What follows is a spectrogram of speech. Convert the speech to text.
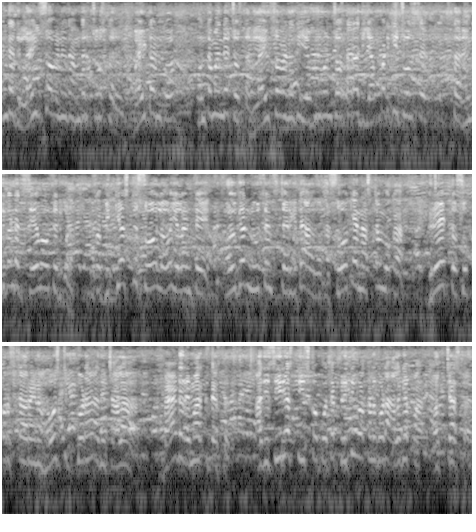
అంటే అది లైవ్ షో అనేది అందరూ చూస్తారు. బయట అనుకో కొంతమందే చూస్తారు. లైవ్ షో అనేది ఎవ్రీ వన్ చూస్తారు. అది ఎప్పటికీ చూస్తారు ఎందుకంటే అది సేవ్ అవుతుంది కూడా. ఒక బిగ్గెస్ట్ షోలో ఇలాంటి వల్గర్ న్యూసెన్స్ జరిగితే అది ఒక షోకే నష్టం. ఒక గ్రేట్ సూపర్ స్టార్ అయిన హోస్ట్కి కూడా అది చాలా బ్యాడ్ రిమార్క్ తెస్తుంది. అది సీరియస్ తీసుకోకపోతే ప్రతి ఒక్కరు కూడా అలాగే వర్క్ చేస్తారు.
